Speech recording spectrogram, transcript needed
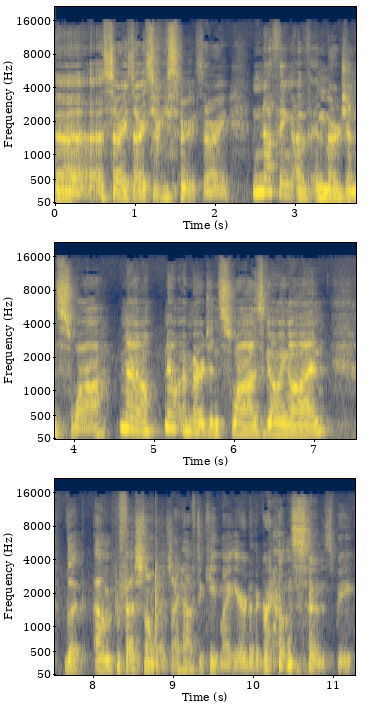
Uh, sorry, sorry, sorry, sorry, sorry. Nothing of emergent schwa. No, no emergent schwas going on look, I'm a professional witch. I have to keep my ear to the ground, so to speak.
